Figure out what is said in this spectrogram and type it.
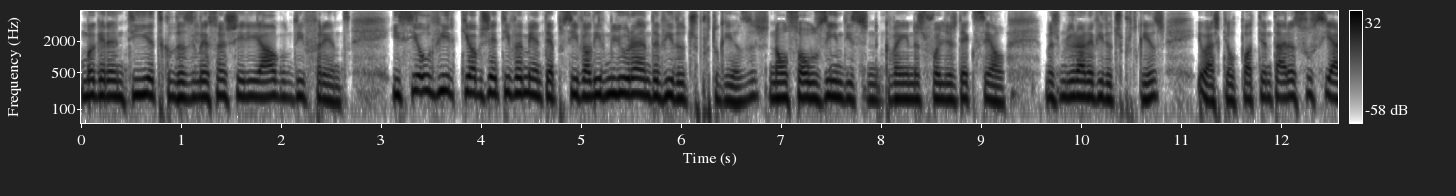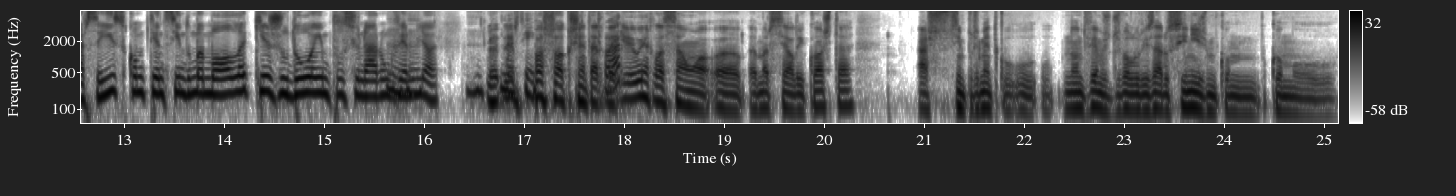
uma garantia de que das eleições seria algo diferente. E se ele vir que objetivamente é possível ir melhorando a vida dos portugueses, não só os índices que vêm nas folhas de Excel, mas melhorar a vida dos portugueses, eu acho que ele pode tentar associar-se a isso como tendo sido uma mola que ajudou a impulsionar um uhum. governo melhor. Uhum. Posso só acrescentar? Claro. Eu, em relação a, a Marcelo e Costa, acho simplesmente que o, o, não devemos desvalorizar o cinismo como, como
